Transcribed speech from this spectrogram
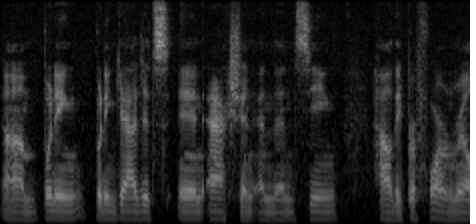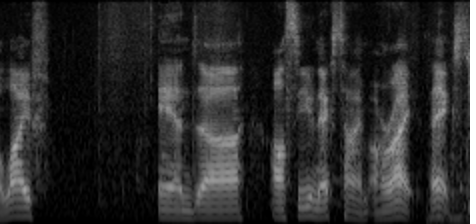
um, putting putting gadgets in action and then seeing how they perform in real life. And uh, I'll see you next time. All right, thanks.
